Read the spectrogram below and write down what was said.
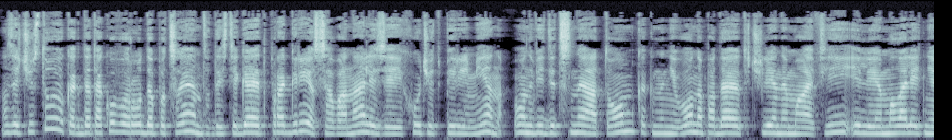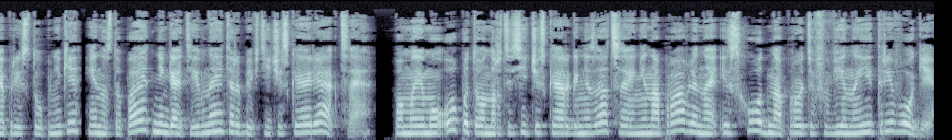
Зачастую, когда такого рода пациент достигает прогресса в анализе и хочет перемен, он видит сны о том, как на него нападают члены мафии или малолетние преступники, и наступает негативная терапевтическая реакция. По моему опыту, нарциссическая организация не направлена исходно против вины и тревоги.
